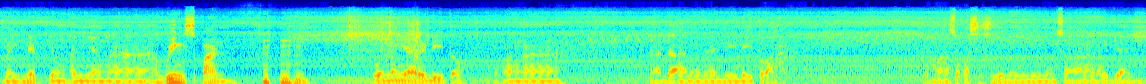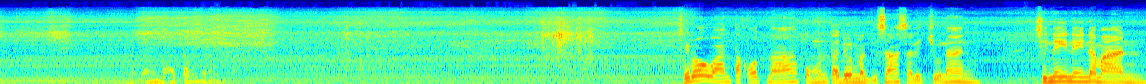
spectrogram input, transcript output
may net yung kanyang ah, wingspan. O nangyari dito. Mukhang uh, nadaanan na ni Nina ito ah. Pumasok kasi si Nina nung isang araw dyan. Talagang batang yan Si Rowan takot na pumunta doon mag-isa sa lechonan. Si Naynay naman,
